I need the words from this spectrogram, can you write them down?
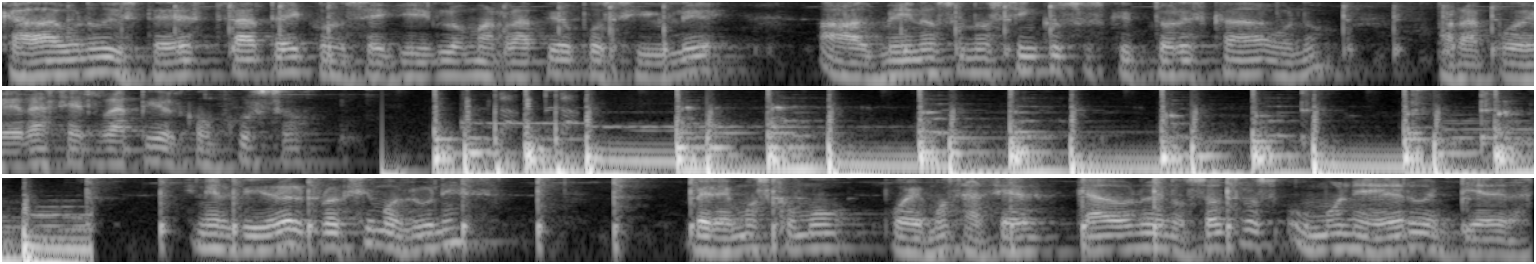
Cada uno de ustedes trate de conseguir lo más rápido posible a al menos unos 5 suscriptores cada uno para poder hacer rápido el concurso. En el video del próximo lunes veremos cómo podemos hacer cada uno de nosotros un monedero en piedra.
